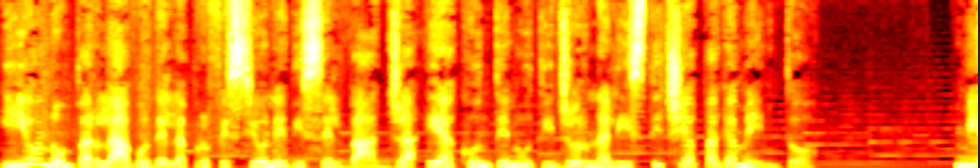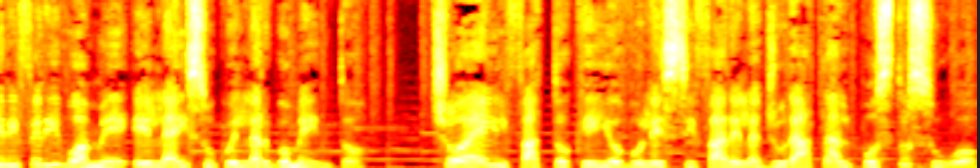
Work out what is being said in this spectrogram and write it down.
Io non parlavo della professione di Selvaggia e a contenuti giornalistici a pagamento. Mi riferivo a me e lei su quell'argomento. Cioè il fatto che io volessi fare la giurata al posto suo.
